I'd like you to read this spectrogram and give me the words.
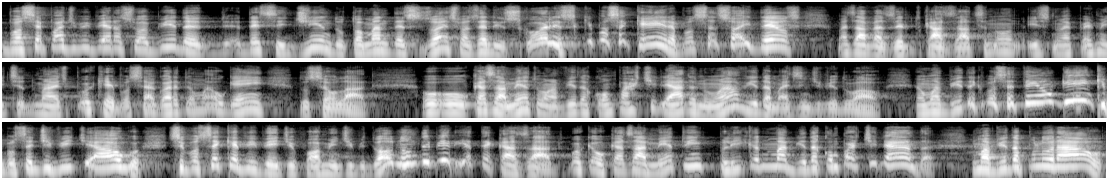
você pode viver a sua vida decidindo, tomando decisões, fazendo escolhas que você queira, você só é Deus. Mas a vasilha do casado, isso não é permitido mais. Por quê? Você agora tem alguém do seu lado. O, o, casamento é uma vida compartilhada, não é uma vida mais individual. É uma vida que você tem alguém, que você divide algo. Se você quer viver de forma individual, não deveria ter casado, porque o casamento implica numa vida compartilhada, numa vida plural,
